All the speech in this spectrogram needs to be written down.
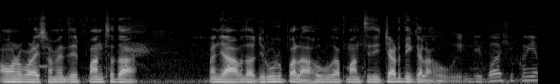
ਆਉਣ ਵਾਲੇ ਸਮੇਂ ਦੇ ਪੰਥ ਦਾ, ਪੰਜਾਬ ਦਾ ਜ਼ਰੂਰ ਭਲਾ ਹੋਊਗਾ, ਪੰਥ ਦੀ ਚੜ੍ਹਦੀ ਕਲਾ ਹੋਊਗੀ। ਜੀ, ਬਹੁਤ ਸ਼ੁਕਰੀਆ।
